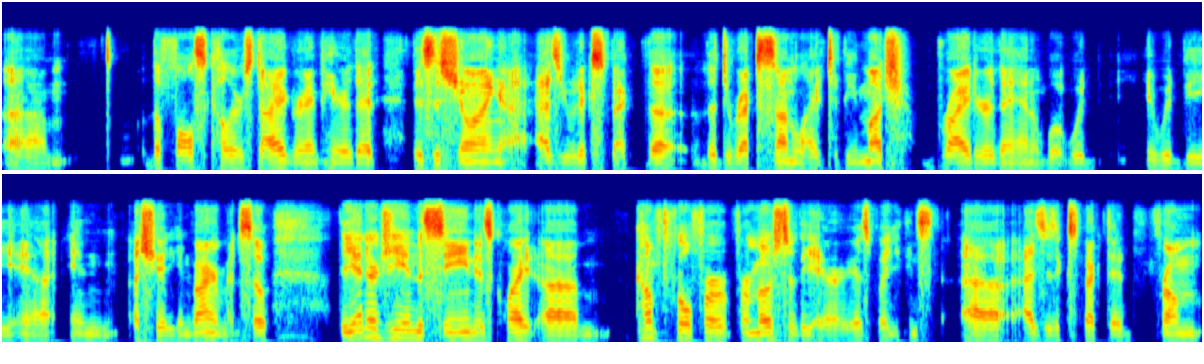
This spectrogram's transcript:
um, the false colors diagram here that this is showing, uh, as you would expect, the, the direct sunlight to be much brighter than what would it would be uh, in a shady environment. So the energy in the scene is quite um, comfortable for, for most of the areas, but you can, uh, as is expected from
